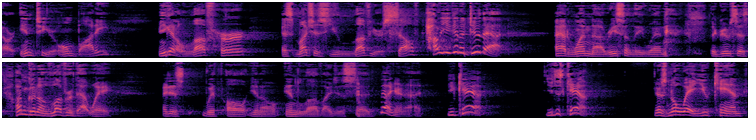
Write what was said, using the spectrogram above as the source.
are into your own body. And you got to love her as much as you love yourself. How are you going to do that? I had one uh, recently when the group says, I'm going to love her that way. I just, with all, you know, in love, I just said, no, you're not. You can't. You just can't. There's no way you can,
